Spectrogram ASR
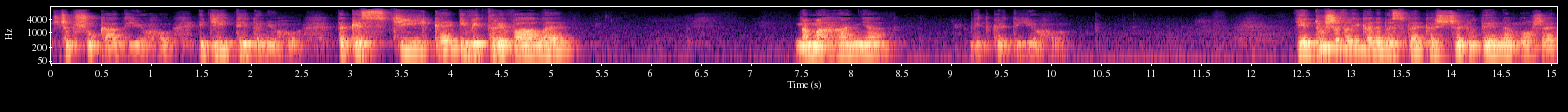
щоб шукати його, і дійти до нього. Таке стійке і витривале намагання відкрити його. Є дуже велика небезпека, що людина може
